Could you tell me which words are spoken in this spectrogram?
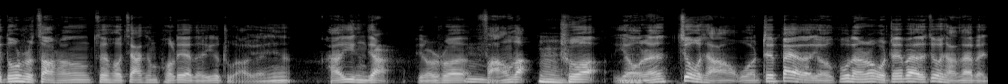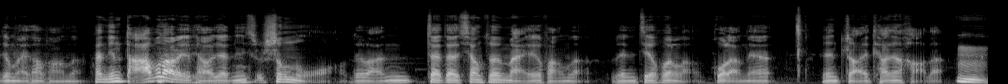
都是造成最后家庭破裂的一个主要原因。还有硬件，比如说房子、嗯车，有人就想我这辈子有姑娘说，我这辈子就想在北京买一套房子，但您达不到这个条件，您是生弩，对吧？您在在乡村买一个房子，人家结婚了，过两年人找一条件好的，嗯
